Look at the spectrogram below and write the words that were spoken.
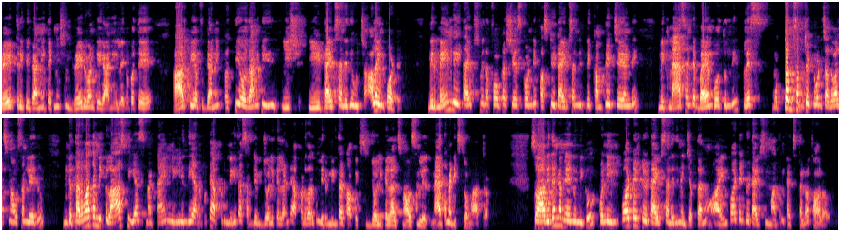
గ్రేడ్ త్రీకి కానీ టెక్నీషియన్ గ్రేడ్ వన్కి కానీ లేకపోతే ఆర్పిఎఫ్ కానీ ప్రతి ఓ దానికి ఈ ఈ టైప్స్ అనేది చాలా ఇంపార్టెంట్ మీరు మెయిన్గా ఈ టైప్స్ మీద ఫోకస్ చేసుకోండి. ఫస్ట్ ఈ టైప్స్ అన్నింటినీ కంప్లీట్ చేయండి. మీకు మ్యాథ్స్ అంటే భయం పోతుంది. ప్లస్ మొత్తం సబ్జెక్ట్ కూడా చదవాల్సిన అవసరం లేదు. ఇంకా తర్వాత మీకు లాస్ట్ ఇయర్స్ నా టైం మిగిలింది అనుకుంటే అప్పుడు మిగతా సబ్జెక్ట్ జోలికి వెళ్ళండి. అప్పటి వరకు మీరు మిగతా టాపిక్స్ జోలికి వెళ్ళాల్సిన అవసరం లేదు. మ్యాథమెటిక్స్లో మాత్రం. సో ఆ విధంగా నేను మీకు కొన్ని ఇంపార్టెంట్ టైప్స్ అనేది నేను చెప్తాను. ఆ ఇంపార్టెంట్ టైప్స్ మాత్రం ఖచ్చితంగా ఫాలో అవ్వండి.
